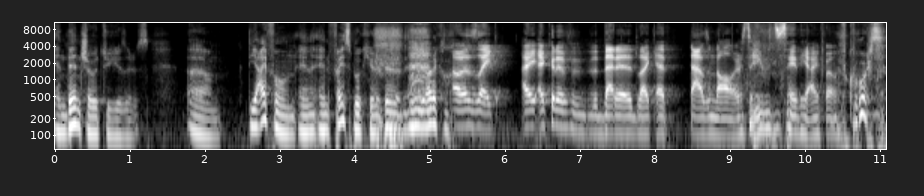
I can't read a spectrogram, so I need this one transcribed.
and then show it to users um, the iphone and, and facebook here in the article I was like, I, I could have betted like a thousand dollars to even say the iPhone. Of course.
